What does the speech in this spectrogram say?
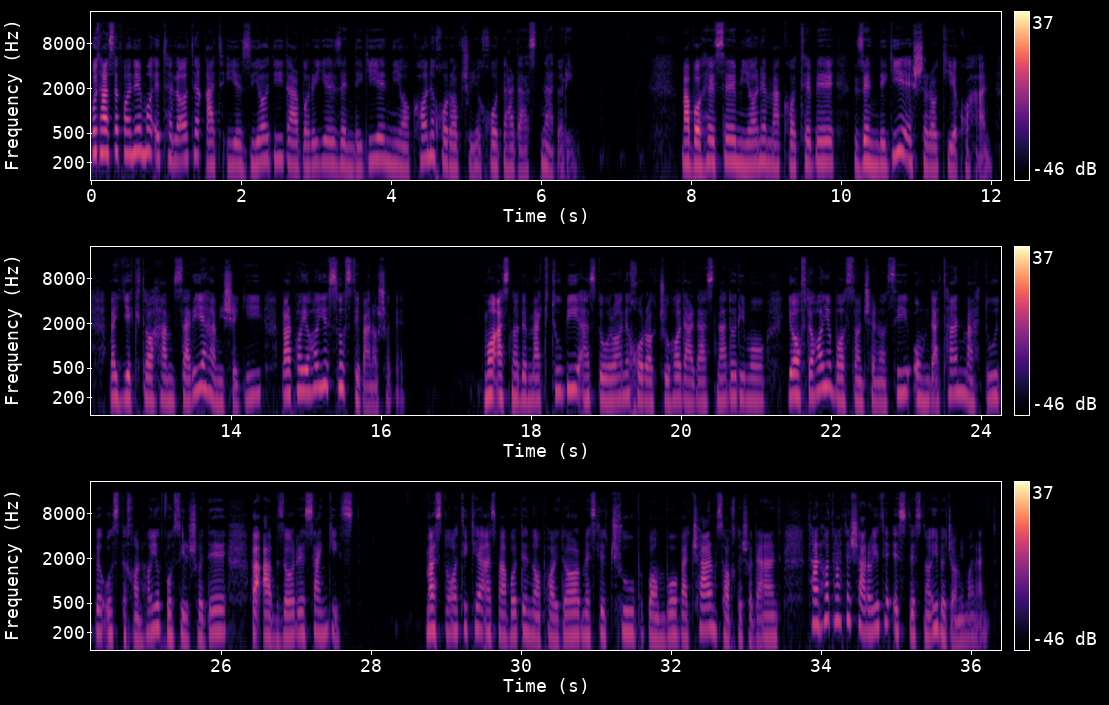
متاسفانه ما اطلاعات قطعی زیادی درباره زندگی نیاکان خوراکچوی خود در دست نداریم. مباحث میان مکاتب زندگی اشتراکی کهن و یکتا همسری همیشگی بر پایه های سستی بنا شده. ما اسناد مکتوبی از دوران خوراکچوها در دست نداریم و یافته های باستانشناسی عمدتا محدود به استخوانهای فسیل شده و ابزار سنگی است. مصنوعاتی که از مواد ناپایدار مثل چوب، بامبو و چرم ساخته شده اند تنها تحت شرایط استثنایی به جا میمانند.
